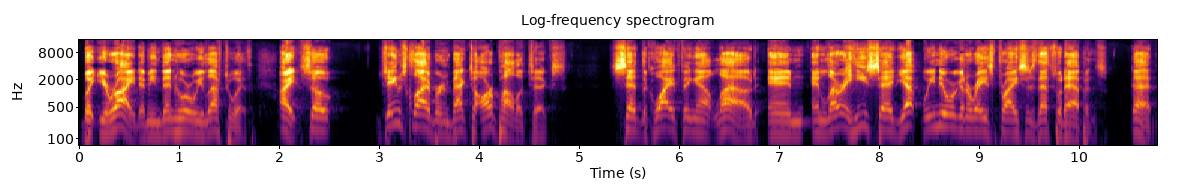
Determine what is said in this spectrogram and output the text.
But you're right. I mean, then who are we left with? All right, so James Clyburn, back to our politics, said the quiet thing out loud, and, and Larry, he said, yep, we knew we were going to raise prices. That's what happens. Go ahead.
